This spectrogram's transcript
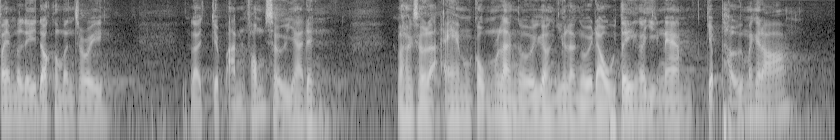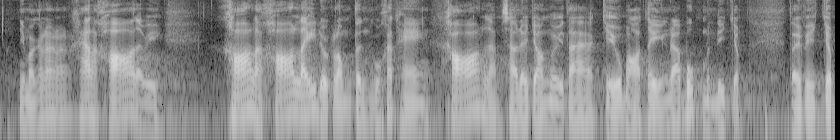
family documentary là chụp ảnh phóng sự gia đình. Và thật sự là em cũng là người gần như là người đầu tiên ở Việt Nam chụp thử mấy cái đó. Nhưng mà cái đó khá là khó tại vì khó là khó lấy được lòng tin của khách hàng, khó làm sao để cho người ta chịu bỏ tiền ra bút mình đi chụp. Tại vì chụp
